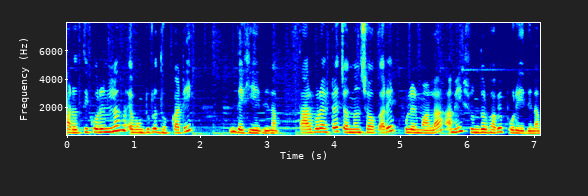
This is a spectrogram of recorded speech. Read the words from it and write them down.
আরতি করে নিলাম এবং দুটো ধূপকাঠি দেখিয়ে দিলাম। তারপরে একটা চন্দন সহকারে ফুলের মালা আমি সুন্দরভাবে পরিয়ে দিলাম।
